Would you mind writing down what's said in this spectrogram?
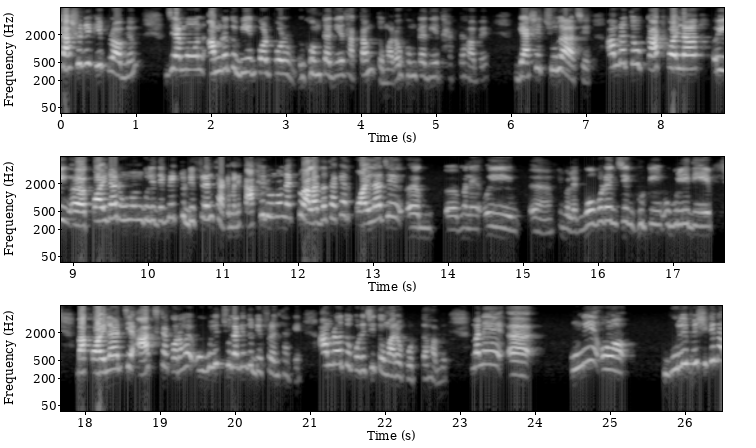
শাশুড়ির কি প্রবলেম যেমন, আমরা তো বিয়ের পর পর ঘোমটা দিয়ে থাকতাম, তোমারও ঘোমটা দিয়ে থাকতে হবে। গ্যাসের চুলা আছে। আমরা তো কাঠ, কয়লা, ওই কয়লার উনুনগুলি দেখবে একটু ডিফারেন্ট থাকে। মানে কাঠের উনুন একটু আলাদা থাকে আর কয়লা যে মানে ওই কি বলে, গোবরের যে ঘুটি, ওগুলি দিয়ে বা কয়লার যে আঁচটা করা হয়, ওগুলির চুলা কিন্তু ডিফারেন্ট থাকে। আমরাও তো করেছি, তোমারও করতে হবে। মানে উনি বুলি পিসিকে না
